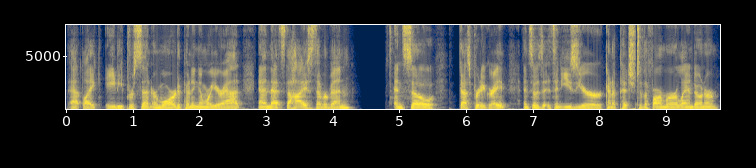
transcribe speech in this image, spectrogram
at like eighty percent or more, depending on where you're at, and that's the highest it's ever been. And so that's pretty great. And so it's, it's an easier kind of pitch to the farmer or landowner.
